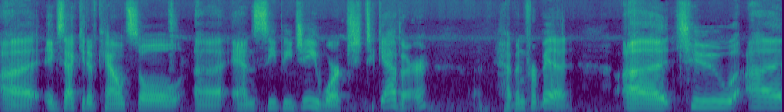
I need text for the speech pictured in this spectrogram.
uh, executive council uh, and CPG worked together, heaven forbid, uh, to uh,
